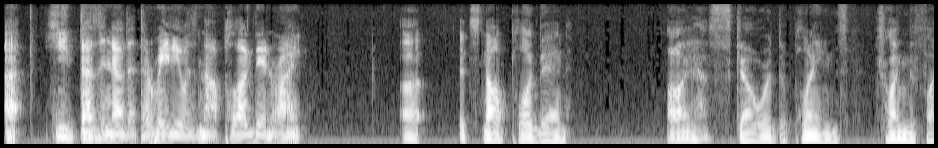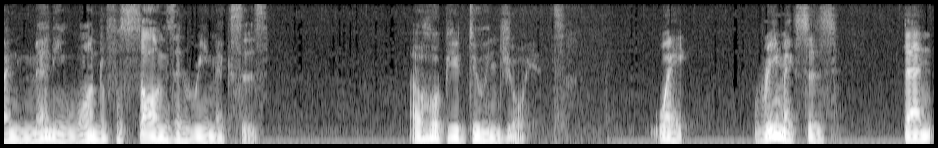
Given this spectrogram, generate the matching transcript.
Uh, he doesn't know that the radio is not plugged in, right? Uh, it's not plugged in. I have scoured the plains trying to find many wonderful songs and remixes. I hope you do enjoy it. Wait, remixes? Then,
